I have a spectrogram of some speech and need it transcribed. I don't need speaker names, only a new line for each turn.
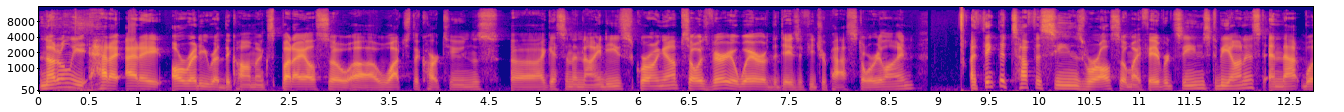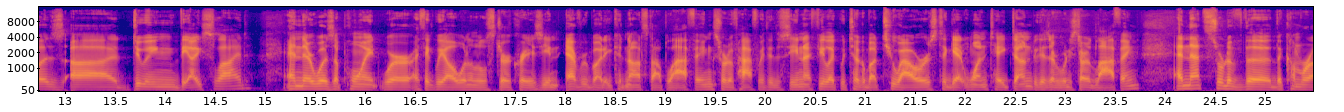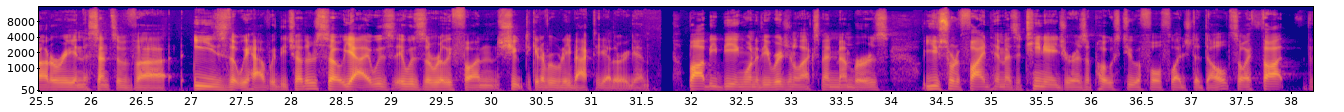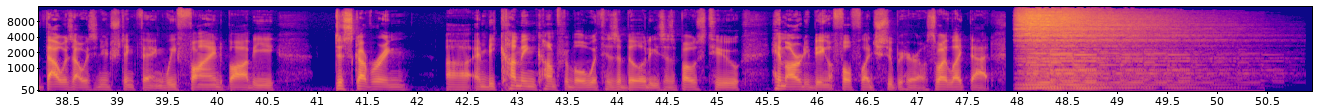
Not only had I, had I already read the comics, but I also uh, watched the cartoons, uh, I guess in the 90s growing up. So I was very aware of the Days of Future Past storyline. I think the toughest scenes were also my favorite scenes, to be honest, and that was uh, doing the ice slide. And there was a point where I think we all went a little stir crazy, and everybody could not stop laughing, sort of halfway through the scene. I feel like we took about two hours to get one take done because everybody started laughing, and that's sort of the the camaraderie and the sense of uh, ease that we have with each other. So yeah, it was it was a really fun shoot to get everybody back together again. Bobby being one of the original X-Men members, you sort of find him as a teenager as opposed to a full-fledged adult. So I thought that that was always an interesting thing. We find Bobby discovering uh, and becoming comfortable with his abilities as opposed to him already being a full-fledged superhero. So I like that.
